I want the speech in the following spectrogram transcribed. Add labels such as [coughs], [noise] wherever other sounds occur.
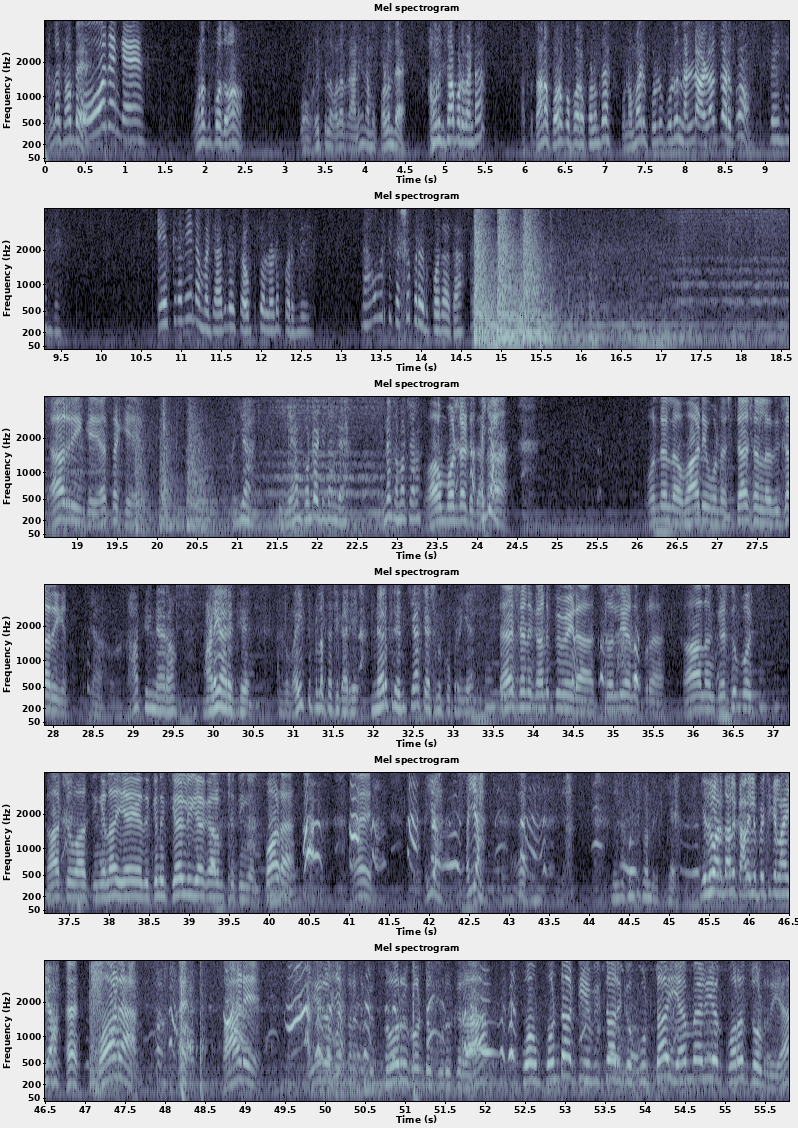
நல்லா சாப்பிடு. போதுங்க. உனக்கு போதும். உன் வகுத்துல வளர்றானே நம்ம குழந்தை. அவனுக்கு சாப்பாடு வேண்டாம். அப்பதானே பிறக்க போற குழந்தை. உன்ன மாதிரி குழு குழு நல்ல அழகா இருக்கும். வேண்டாங்க. ஏற்கனவே நம்ம ஜாதியில சிவப்பு தொல்லோட பிறந்து நான் ஒருத்தி கஷ்டப்படுறது போதாதா? யாரு இங்க எசக்கி ஐயா ஏன் பொண்டாட்டி தாங்க. என்ன சமாச்சாரம்? உன் பொண்டாட்டி. தானா? ஒண்ணு இல்ல வாடி உன்னை ஸ்டேஷன்ல விசாரிக்கணும். ராத்திரி நேரம். மழையா இருக்கு. வயித்து பிள்ளை தச்சுக்காரி நேரத்துல எதுக்கியா ஸ்டேஷனுக்கு கூப்பிடுறீங்க? ஸ்டேஷனுக்கு அனுப்பி வைடா சொல்லி அனுப்புறேன். காலம் கெட்டு போச்சு. காட்டு வாசிங்கெல்லாம் ஏன் எதுக்குன்னு கேள்வி கேட்க ஆரம்பிச்சிட்டீங்க. போட. ஏய். ஐயா ஐயா. நீங்க குடிச்சிட்டு வந்திருக்கீங்க. எதுவா இருந்தாலும் காலையில பேசிக்கலாம் ஐயா. போடா. வாடி. வீரபத்திரனுக்கு சோறு கொண்டு குடுக்குறா. உன் பொண்டாட்டிய விசாரிக்க கூப்பிட்டா என் மேலயே குறை சொல்றியா?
